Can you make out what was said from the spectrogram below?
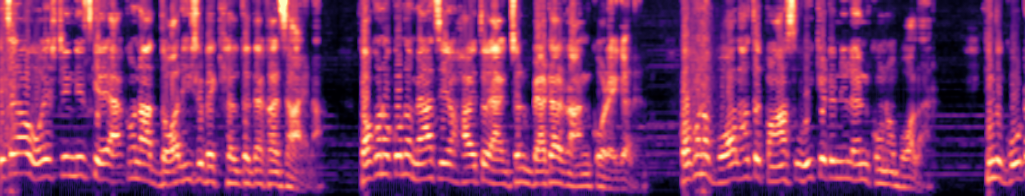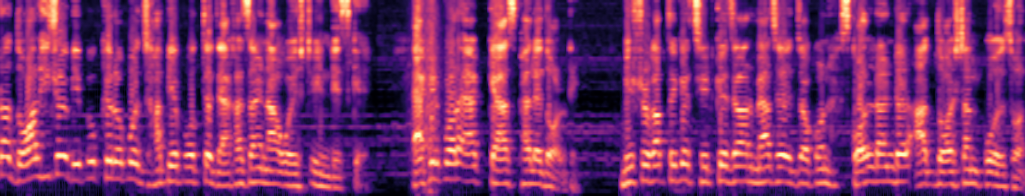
এছাড়াও ওয়েস্ট ইন্ডিজকে এখন আর দল হিসেবে খেলতে দেখা যায় না। কখনো কোনো ম্যাচে হয়তো একজন ব্যাটার রান করে গেলেন। কখনো বল হাতে পাঁচ উইকেটে নিলেন কোনো বলার। কিন্তু গোটা দল হিসেবে বিপক্ষের ওপর ঝাঁপিয়ে পড়তে দেখা যায় না ওয়েস্ট ইন্ডিজকে। একের পর এক ক্যাচ ফেলে দলটি। বিশ্বকাপ থেকে ছিটকে যাওয়ার ম্যাচে যখন স্কটল্যান্ডের আর দশ রান প্রয়োজন,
